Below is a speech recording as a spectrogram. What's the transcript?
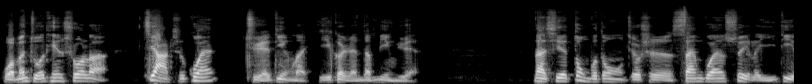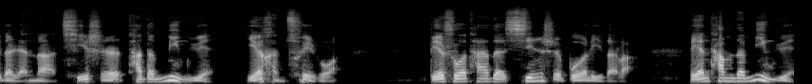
我们昨天说了，价值观决定了一个人的命运。那些动不动就是三观碎了一地的人呢，其实他的命运也很脆弱。别说他的心是玻璃的了，连他们的命运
